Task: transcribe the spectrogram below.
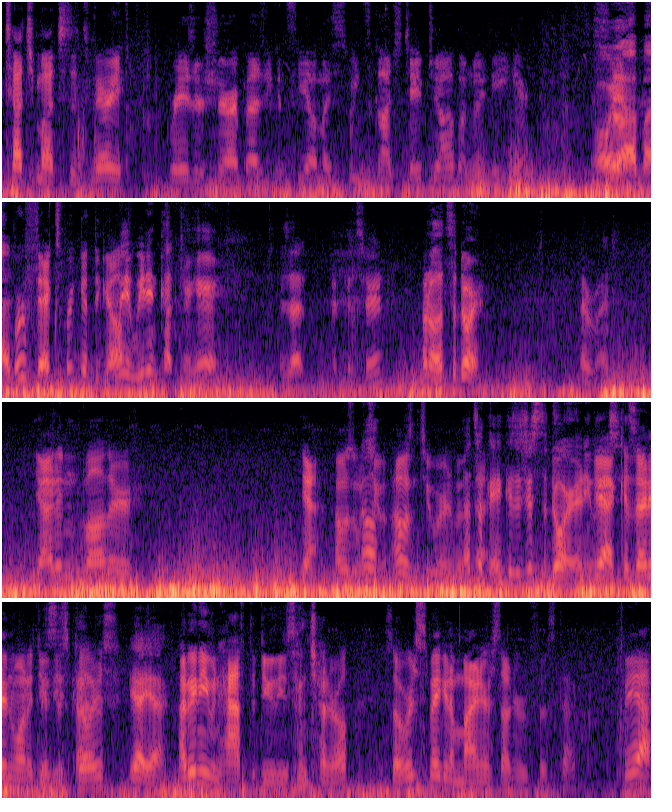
to touch much. It's very razor sharp, as you can see on my sweet Scotch tape job on my knee here. Oh So, yeah, bud. We're fixed. We're good to go. Wait, we didn't cut through here. Is that a concern? Oh no, that's the door. Never mind. Yeah, I didn't bother. Yeah, I wasn't oh. too I wasn't too worried about That's that. okay, because it's just the door anyway. Yeah, because I didn't want to do this these pillars. Cut. Yeah, yeah. I didn't even have to do these in general. So we're just making a minor sunroof this time. But yeah,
